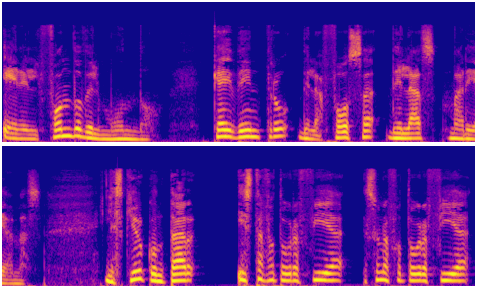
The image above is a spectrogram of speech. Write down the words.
En el fondo del mundo, que hay dentro de la fosa de las Marianas les quiero contar, esta fotografía es una fotografía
